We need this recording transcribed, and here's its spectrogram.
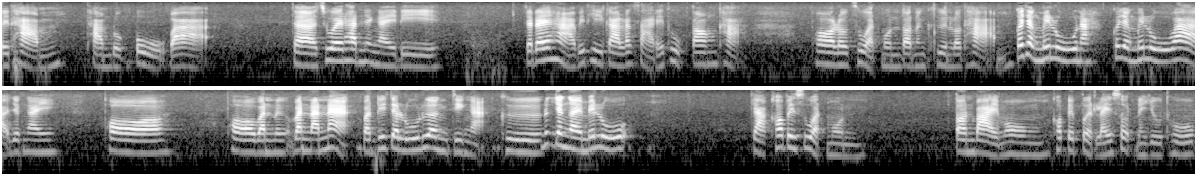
ยถามถามหลวงปู่ว่า จะช่วยท่านยังไงดี จะได้หาวิธีการรักษาได้ถูกต้องค่ะ พอเราสวดมนต์ตอนกลางคืนเราถาม ก็ยังไม่รู้นะ ก็ยังไม่รู้ว่ายังไงพอพอวันนึงวันนั้นน่ะวันที่จะรู้เรื่องจริงอะ่ะ คือนึกยังไงไม่รู้อยากเข้าไปสวดมนต์ตอนบ่ายโมงเข้าไปเปิดไลฟ์สดใน YouTube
